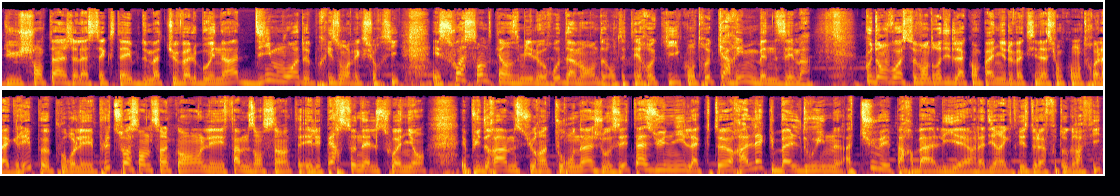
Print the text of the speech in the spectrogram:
du chantage à la sextape de Mathieu Valbuena. 10 mois de prison avec sursis et 75 000 euros d'amende ont été requis contre Karim Benzema. Coup d'envoi ce vendredi de la campagne de vaccination contre la grippe pour les plus de 65 ans, les femmes enceintes et les personnels soignants. Et puis drame sur un tournage aux États-Unis, l'acteur Alec Baldwin a tué par balle hier la directrice de la photographie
